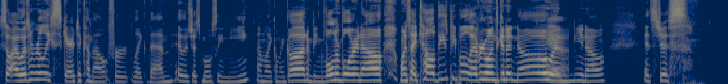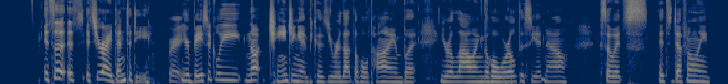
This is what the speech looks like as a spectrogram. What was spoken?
So I wasn't really scared to come out for like them. It was just mostly me. I'm like, oh my god, I'm being vulnerable right now. Once I tell these people, everyone's gonna know, Yeah. and you know, it's just, it's a, it's, it's your identity. Right. You're basically not changing it because you were that the whole time, but you're allowing the whole world to see it now. So it's, it's definitely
